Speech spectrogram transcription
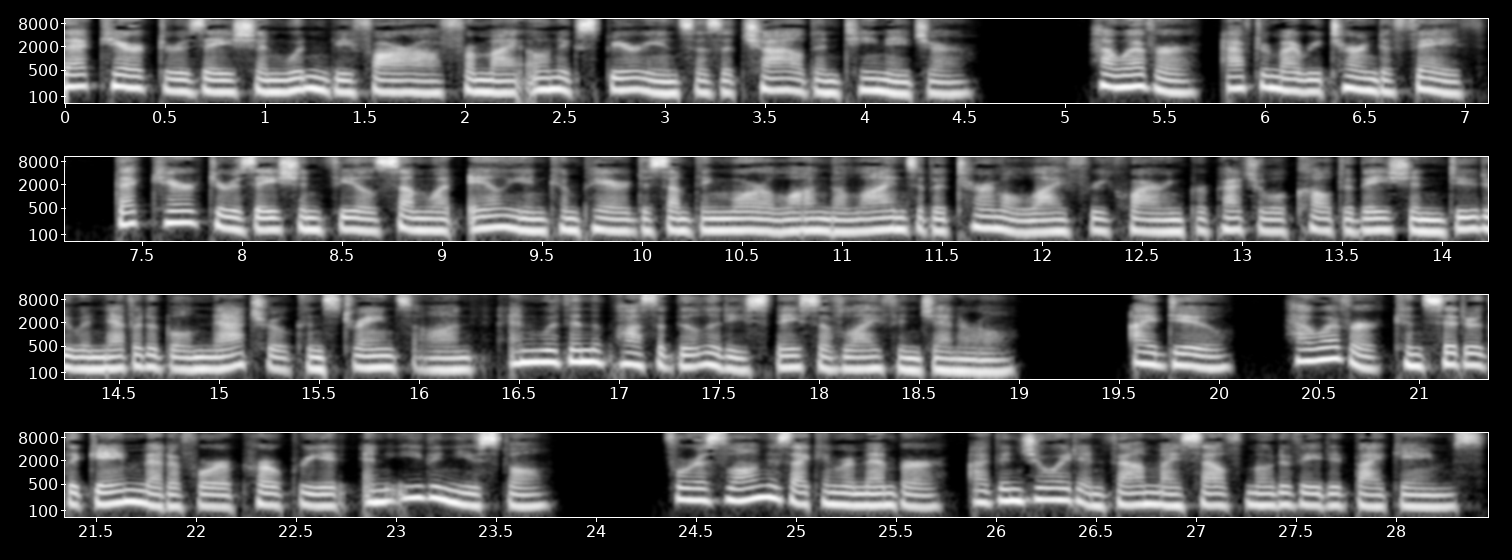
That characterization wouldn't be far off from my own experience as a child and teenager. However, after my return to faith, that characterization feels somewhat alien compared to something more along the lines of eternal life requiring perpetual cultivation due to inevitable natural constraints on and within the possibility space of life in general. I do, however, consider the game metaphor appropriate and even useful. For as long as I can remember, I've enjoyed and found myself motivated by games.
